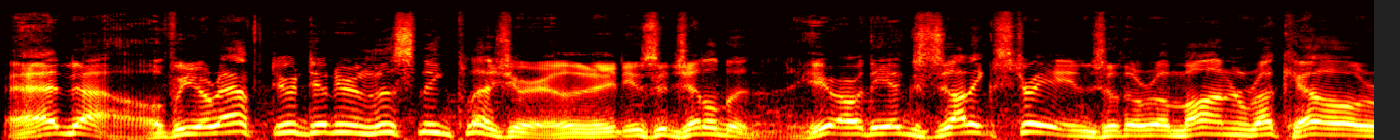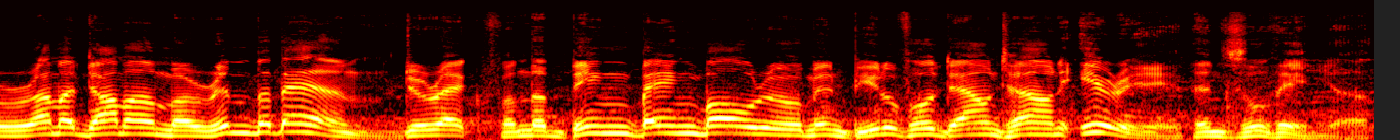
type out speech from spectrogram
And now, for your after dinner listening pleasure, ladies and gentlemen, here are the exotic strains of the Ramon Raquel Ramadama Marimba Band, direct from the Bing Bang Ballroom in beautiful downtown Erie, Pennsylvania.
